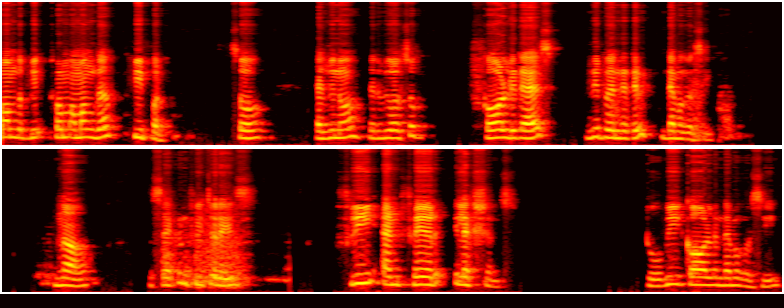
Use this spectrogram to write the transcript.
from the from among the people. So as we know that we also called it as representative democracy. Now the second feature is free and fair elections. To be called a democracy,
